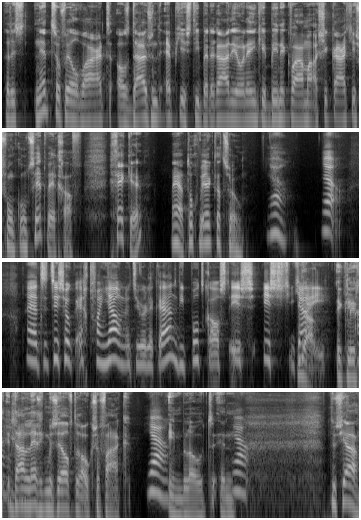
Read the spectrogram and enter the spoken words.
Dat is net zoveel waard als duizend appjes die bij de radio in één keer binnenkwamen als je kaartjes voor een concert weggaf. Gek hè? Maar ja, toch werkt dat zo. Ja, ja. Nou ja het, het is ook echt van jou natuurlijk. Hè? Die podcast is, is jij. Ja, ik lig, daar leg ik mezelf er ook zo vaak Ja, in bloot. En ja. Dus ja,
